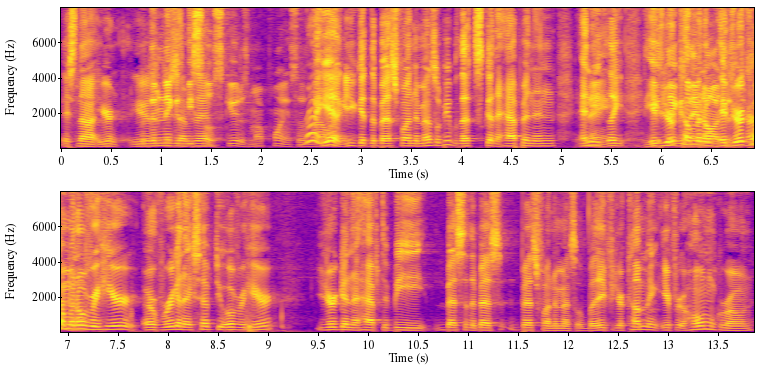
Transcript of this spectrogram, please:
It's not you're. you're But them niggas be so skilled is my point. So Right, yeah, like- you get the best fundamental people. That's gonna happen in any like if you're coming o- if you're coming turnout. over here or if we're gonna accept you over here, you're gonna have to be best of the best best fundamental. But if you're coming if you're homegrown,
